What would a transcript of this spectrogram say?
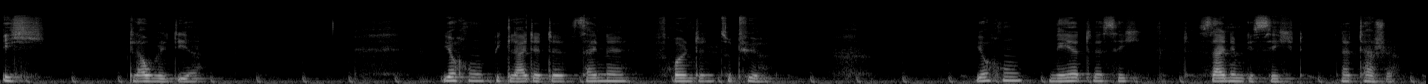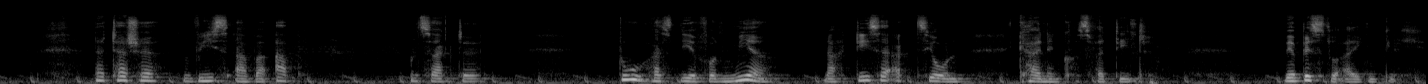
ich glaube dir. Jochen begleitete seine Freundin zur Tür. Jochen näherte sich mit seinem Gesicht Natascha. Natascha wies aber ab und sagte, du hast dir von mir nach dieser Aktion keinen Kuss verdient. Wer bist du eigentlich?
